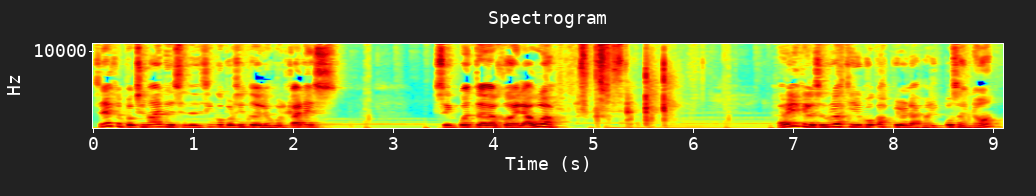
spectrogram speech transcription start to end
¿Sabías que aproximadamente el 75% de los volcanes se encuentra debajo del agua? ¿Sabías que las orugas tienen bocas pero las mariposas no?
